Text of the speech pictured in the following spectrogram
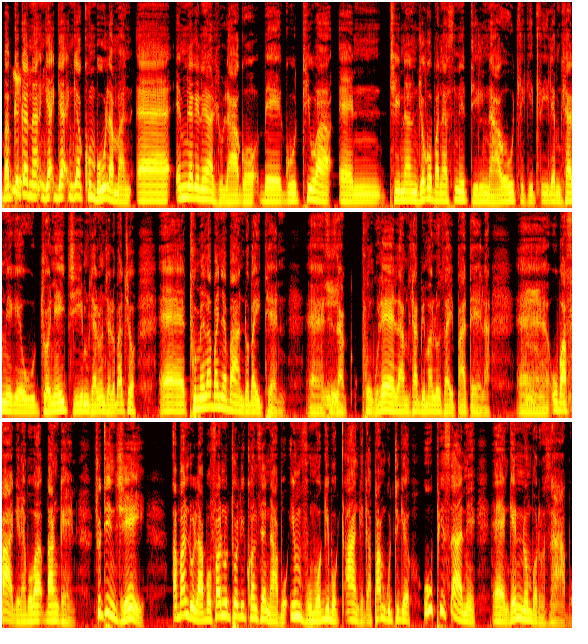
Babukekana ngiyakhumbula man. Eh eminyakeni eyadlulako bekuthiwa en thina njengoba nasinedeal nawe udlikitlile mhlawumbe ke ujoine igym njalo njalo. Batho eh thumela abanye abantu abayi-10 eh siza kuphungulela mhlawumbe imali ozayibhadela. Eh ubafake nabo ba- bangene. Shuthi nje abantu labo fanele uthole i-consent nabo imvumo kibo qange ngaphambi ukuthi ke uphisane eh ngenomboro zabo.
